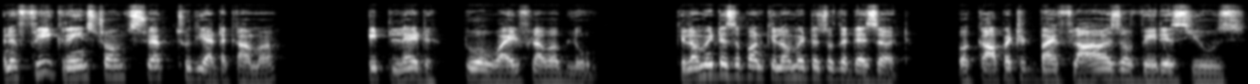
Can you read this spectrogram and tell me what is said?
when a freak rainstorm swept through the Atacama, it led to a wildflower bloom. Kilometers upon kilometers of the desert were carpeted by flowers of various hues,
